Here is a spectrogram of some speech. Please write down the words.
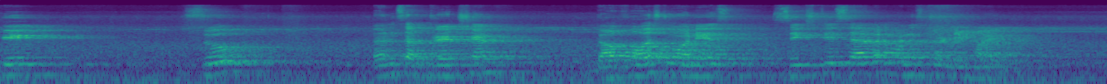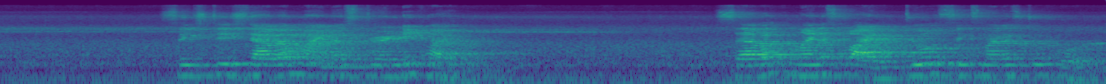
okay. So in subtraction the first one is 67 minus 25 67 minus 25 7 minus 5 2 6 minus 2 4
